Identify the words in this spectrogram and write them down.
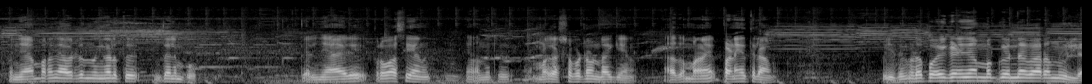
അപ്പം ഞാൻ പറഞ്ഞ അവരുടെ നിങ്ങളടുത്ത് എന്തായാലും പോകും കാര്യം ഞാനൊരു പ്രവാസിയാണ്. ഞാൻ വന്നിട്ട് നമ്മൾ കഷ്ടപ്പെട്ട് ഉണ്ടാക്കിയാണ്. അതും പണയ പണയത്തിലാണ്. ഇതും കൂടെ പോയി കഴിഞ്ഞാൽ നമുക്ക് പിന്നെ വേറെ ഒന്നുമില്ല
